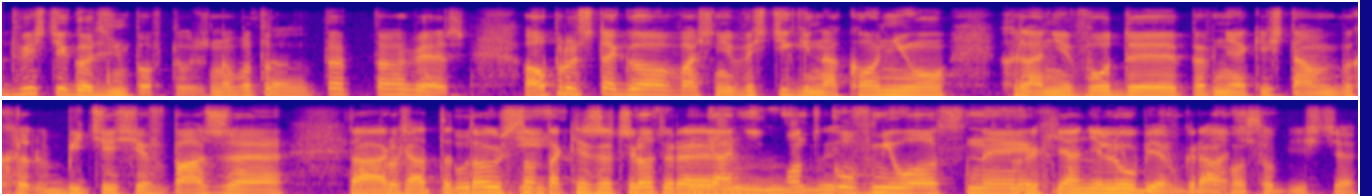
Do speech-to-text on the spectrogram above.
200 godzin powtórz, no bo to, to, to, wiesz. A oprócz tego właśnie wyścigi na koniu, chlanie wody, pewnie jakieś tam bicie się w barze. Tak, a to, to już są takie rzeczy, które... wątków miłosnych. Których ja nie lubię w grach osobiście.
